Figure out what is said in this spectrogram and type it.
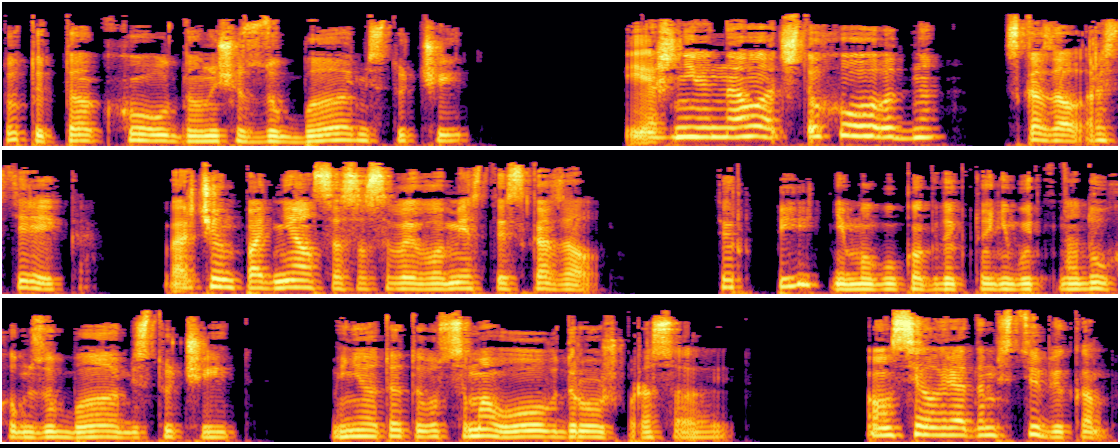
«Тут и так холодно, он еще зубами стучит». «Я же не виноват, что холодно», — сказал Растерейка. Ворчун поднялся со своего места и сказал. «Терпеть не могу, когда кто-нибудь над ухом зубами стучит. Меня от этого самого в дрожь бросает». Он сел рядом с тюбиком,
